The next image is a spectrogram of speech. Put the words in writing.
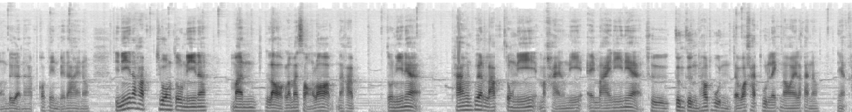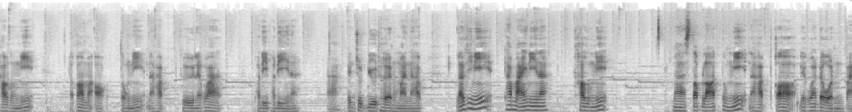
2 เดือนนะครับก็เป็นไปได้เนาะทีนี้นะครับช่วงตรงนี้นะมันหลอกเรามา 2 รอบนะครับตรงนี้เนี่ย ถ้าเพื่อนๆรับตรงนี้มาขายตรงนี้ไอ้ไม้นี้เนี่ยคือกึ่งกึ่งๆเท่าทุน แต่ว่าขาดทุนเล็กน้อยแล้วกันเนาะเนี่ยเข้าตรงนี้แล้วก็มาออกตรงนี้นะครับ คือเรียกว่าพอดีพอดีนะอ่าเป็นจุดยูเทิร์นของมันนะครับ แล้วทีนี้ถ้าไม้นี้นะเข้าตรงนี้มา stop loss ตรงนี้นะครับ ก็เรียกว่าโดนไป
